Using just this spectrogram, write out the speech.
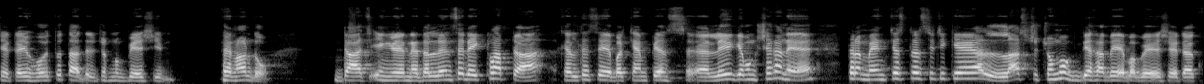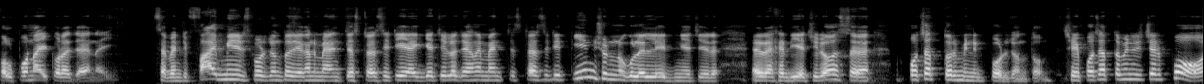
সেটাই হয়তো তাদের জন্য বেশি। ফেনার্দো ডাচ ইংল্যান্ড নেদারল্যান্ডসের এই ক্লাবটা খেলতেছে এবার চ্যাম্পিয়ন্স লিগ এবং সেখানে তারা ম্যানচেস্টার সিটিকে লাস্ট চমক দেখাবে এভাবে, সেটা কল্পনাই করা যায় নাই। সেভেন্টি ফাইভ মিনিটস পর্যন্ত যেখানে ম্যানচেস্টার সিটি এগিয়ে ছিল যেখানে ম্যানচেস্টার সিটি তিন শূন্য গোলের লিড নিয়েছে, রেখে দিয়েছিল পঁচাত্তর মিনিট পর্যন্ত। সেই পঁচাত্তর মিনিটের পর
